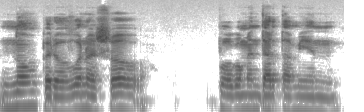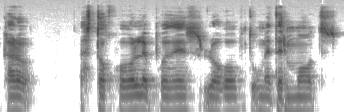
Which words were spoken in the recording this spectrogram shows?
No, pero bueno, eso puedo comentar también. Claro, a estos juegos le puedes luego tú meter mods.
